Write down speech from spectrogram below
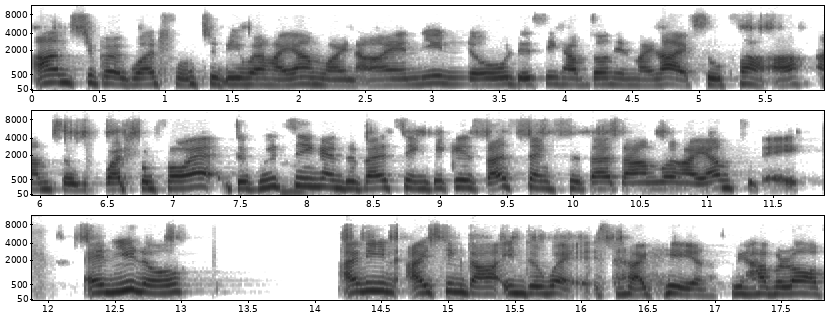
I'm super grateful to be where I am right now. And, you know, the thing I've done in my life so far, I'm so grateful for it. The good thing and the bad thing, because that's thanks to that I'm where I am today. And, you know, I mean, I think that in the West, like here, we have a lot of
